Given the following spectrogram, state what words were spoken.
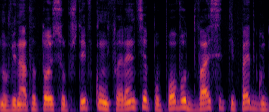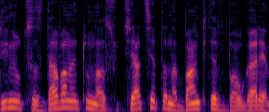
Новината той съобщи в конференция по повод 25 години от създаването на Асоциацията на банките в България.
